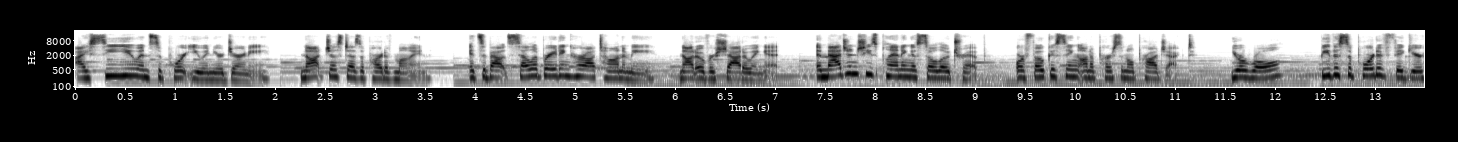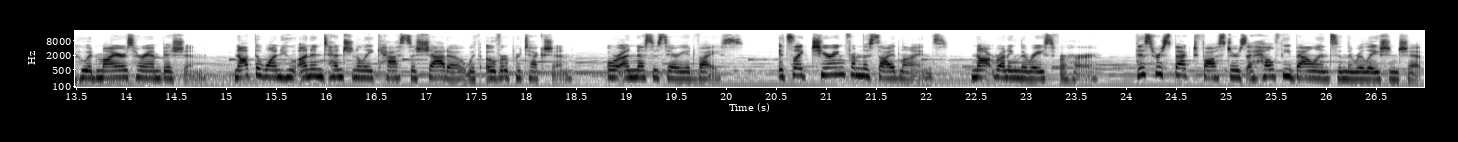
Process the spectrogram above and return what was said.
I see you and support you in your journey, not just as a part of mine. It's about celebrating her autonomy, not overshadowing it. Imagine she's planning a solo trip or focusing on a personal project. Your role? Be the supportive figure who admires her ambition, not the one who unintentionally casts a shadow with overprotection or unnecessary advice. It's like cheering from the sidelines, not running the race for her. This respect fosters a healthy balance in the relationship.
